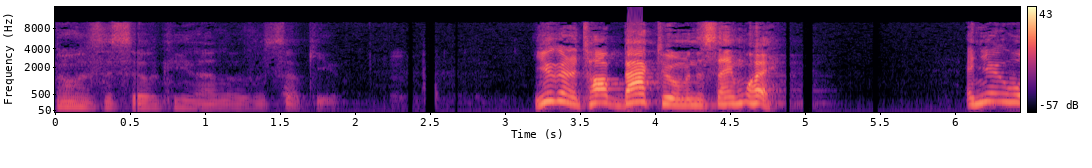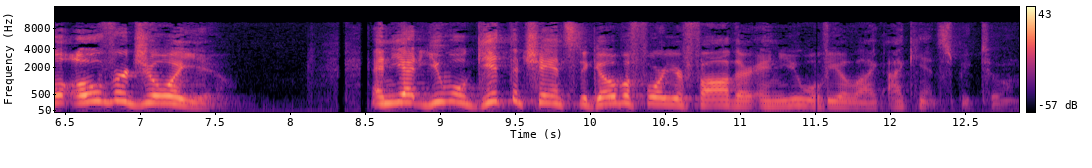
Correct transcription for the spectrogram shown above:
Oh, this is so cute. I love this. So cute. You're going to talk back to him in the same way. And it will overjoy you. And yet you will get the chance to go before your father and you will feel like, I can't speak to him.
